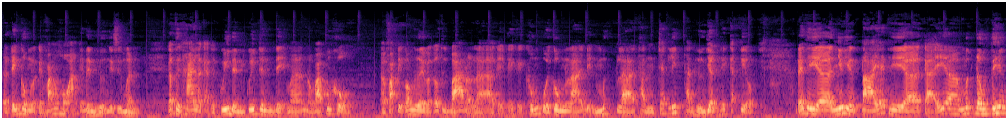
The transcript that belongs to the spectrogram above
ở trên cùng là cái văn hóa cái định hướng cái sự mình. Cấp thứ hai là cả cái quy định quy trình để mà nó vào khuôn khổ uh, phát triển con người. Và câu thứ ba đó là à, cái cái cái khung cuối cùng là đến mức là thành checklist thành hướng dẫn hết các kiểu. Đấy thì uh, như hiện tại ấy, thì uh, cái uh, mức đầu tiên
